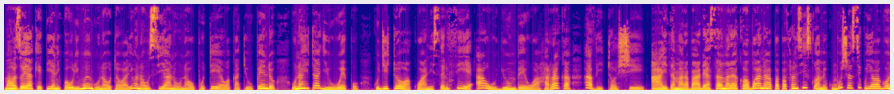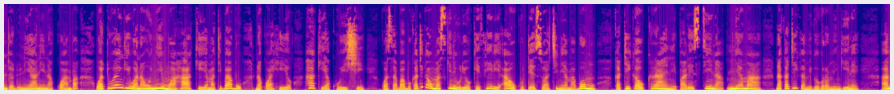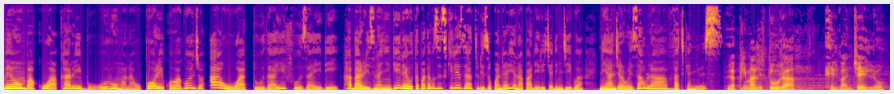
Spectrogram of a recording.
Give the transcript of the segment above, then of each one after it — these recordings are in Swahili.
Mawazo yake pia ni kwa ulimwengu unaotawaliwa na uhusiano unaopotea, wakati upendo unahitaji uwepo, kujitoa, kwani selfie au ujumbe wa haraka havitoshi. Aidha, mara baada ya sala Malaika wa Bwana, Papa Francisco amekumbusha siku ya wagonjwa duniani na kwamba watu wengi wanaonyimwa haki ya matibabu na kwa hiyo haki ya kuishi, kwa sababu katika umaskini uliokithiri au kuteswa chini ya mabomu katika Ukraini, Palestina, mnyamaa na katika migogoro mingine ameomba kuwa karibu, huruma na upole kwa wagonjwa au watu dhaifu zaidi. Habari zina nyingine utapata kuzisikiliza tulizokuandalia na Padre Richard Mjigwa. Ni Angela Rezaula, Vatican News. La prima lettura e il Vangelo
